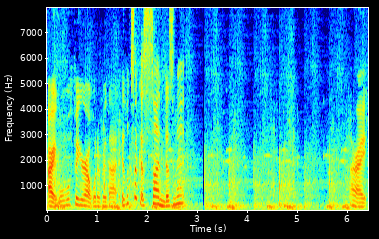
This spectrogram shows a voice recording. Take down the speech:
Alright, well, we'll figure out whatever that... It looks like a sun, doesn't it? Alright.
